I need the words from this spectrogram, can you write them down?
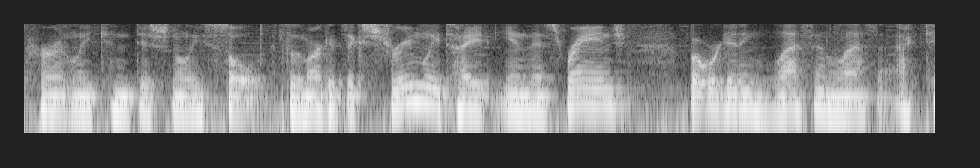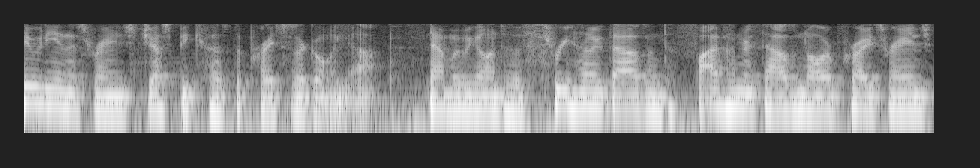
currently conditionally sold. So the market's extremely tight in this range, but we're getting less and less activity in this range just because the prices are going up. Now moving on to the $300,000 to $500,000 price range.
